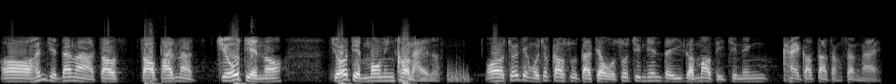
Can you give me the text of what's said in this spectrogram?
哦，很简单啦，早早盘呢九点哦，九点 morning call 来了。哦，九点我就告诉大家，我说今天的一个茂迪今天开高大涨上来。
